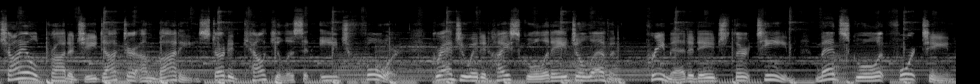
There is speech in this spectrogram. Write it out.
Child prodigy Dr. Ambati started calculus at age 4, graduated high school at age 11, pre-med at age 13, med school at 14,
